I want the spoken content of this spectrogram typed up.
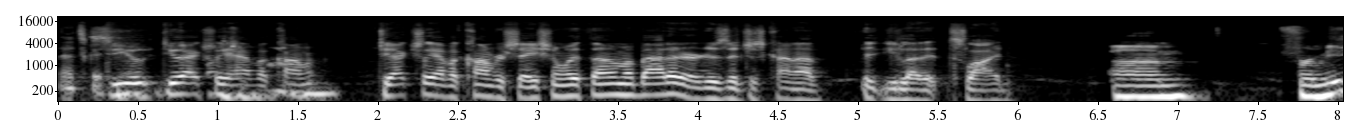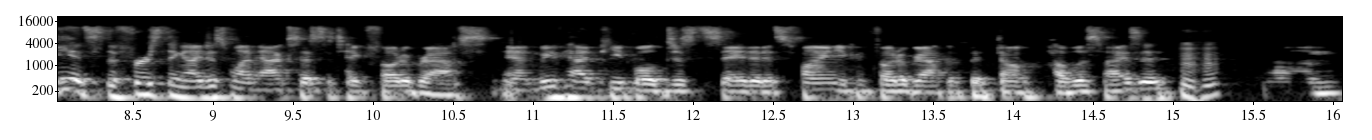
that's good. Do you do you actually have a com- do you actually have a conversation with them about it, or does it just kind of you let it slide? Um, for me, it's the first thing I just want access to take photographs. And we've had people just say that it's fine, you can photograph it, but don't publicize it. Mm-hmm. Um,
